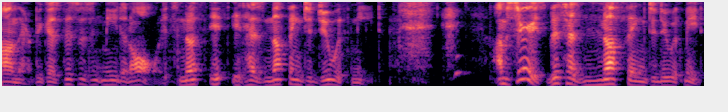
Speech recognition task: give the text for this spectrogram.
on there because this isn't mead at all. It's not. It, it has nothing to do with mead. I'm serious. This has nothing to do with mead.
